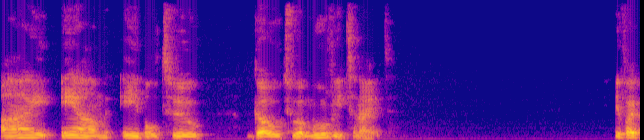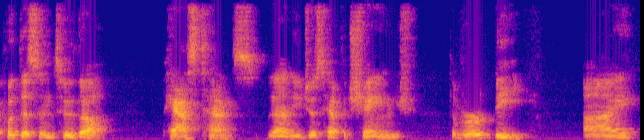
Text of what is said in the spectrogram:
I am able to go to a movie tonight. If I put this into the past tense, then you just have to change the verb be. I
